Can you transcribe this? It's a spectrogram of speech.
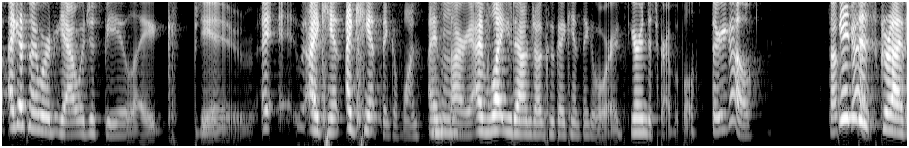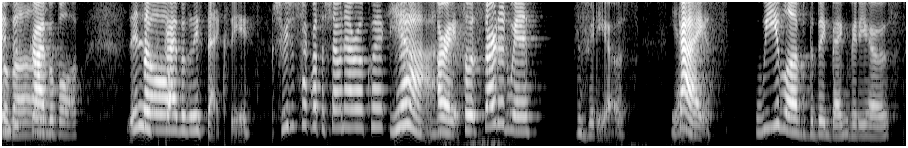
So- I guess my word, yeah, would just be like. I, I can't. I can't think of one. I'm Mm-hmm. sorry. I've let you down, Jungkook. I can't think of a word. You're indescribable. there you go. That's good. Indescribable. Indescribable. Indescribably sexy. Should we just talk about the show now, real quick? Yeah. All right. So it started with the videos. Yes. Guys, we loved the Big Bang videos.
